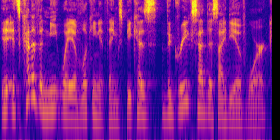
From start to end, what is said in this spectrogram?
it's kind of a neat way of looking at things because the Greeks had this idea of work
